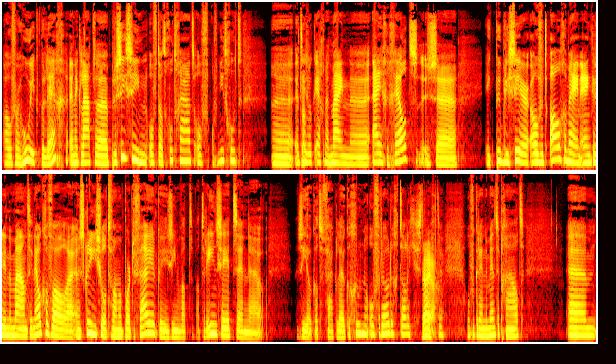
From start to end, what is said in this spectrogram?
over hoe ik beleg. En ik laat uh, precies zien of dat goed gaat of, of niet goed. het is ook echt met mijn eigen geld. Dus ik publiceer over het algemeen één keer in de maand in elk geval een screenshot van mijn portefeuille. Dan kun je zien wat, wat erin zit. En dan zie je ook altijd vaak leuke groene of rode getalletjes erachter. Ja, ja. Of ik rendement heb gehaald. Um,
